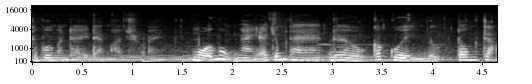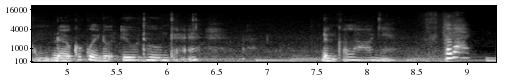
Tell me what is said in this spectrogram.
to woman day that much mỗi một ngày ở chúng ta đều có quyền được tôn trọng, đều có quyền được yêu thương cả. Đừng có lo nha. Bye bye.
